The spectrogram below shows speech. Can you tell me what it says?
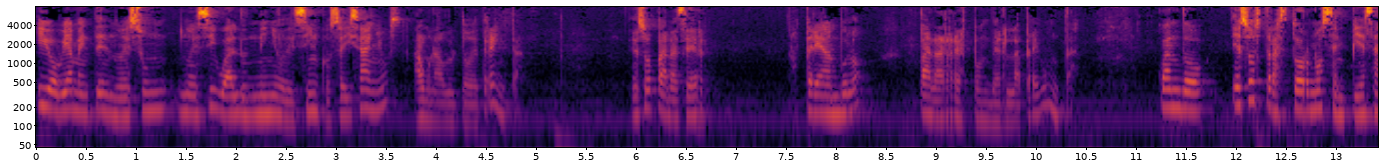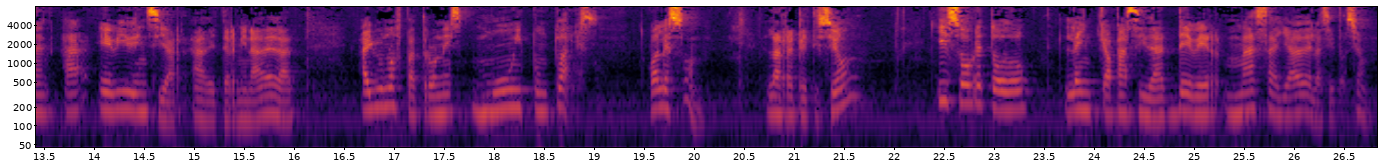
y obviamente no es, un, no es igual un niño de 5 o 6 años a un adulto de 30. Eso para hacer preámbulo para responder la pregunta. Cuando esos trastornos se empiezan a evidenciar a determinada edad, hay unos patrones muy puntuales. ¿Cuáles son? La repetición y sobre todo la incapacidad de ver más allá de la situación.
